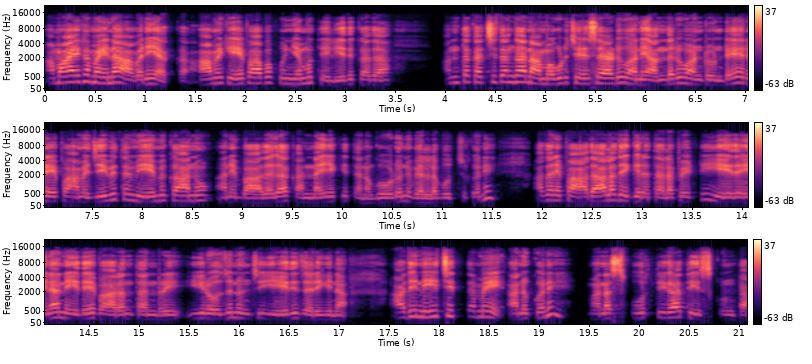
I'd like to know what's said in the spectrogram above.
అమాయకమైన అవని అక్క. ఆమెకి ఏ పాప పుణ్యము తెలియదు కదా. అంత ఖచ్చితంగా నా మగుడు చేశాడు అని అందరూ అంటుంటే రేపు ఆమె జీవితం ఏమి కాను అని బాధగా కన్నయ్యకి తన గోడును వెళ్ళబుచ్చుకొని అతని పాదాల దగ్గర తలపెట్టి ఏదైనా నీదే భారం తండ్రి. ఈ రోజు నుంచి ఏది జరిగినా అది నీ చిత్తమే అనుకొని మనస్ఫూర్తిగా తీసుకుంటా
